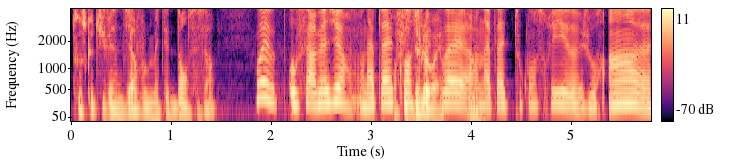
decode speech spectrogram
Tout ce que tu viens de dire, vous le mettez dedans, c'est ça? Oui, au fur et à mesure. On n'a pas Au fil de construit, l'eau, ouais. ouais, on n'a pas tout construit euh, jour 1.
